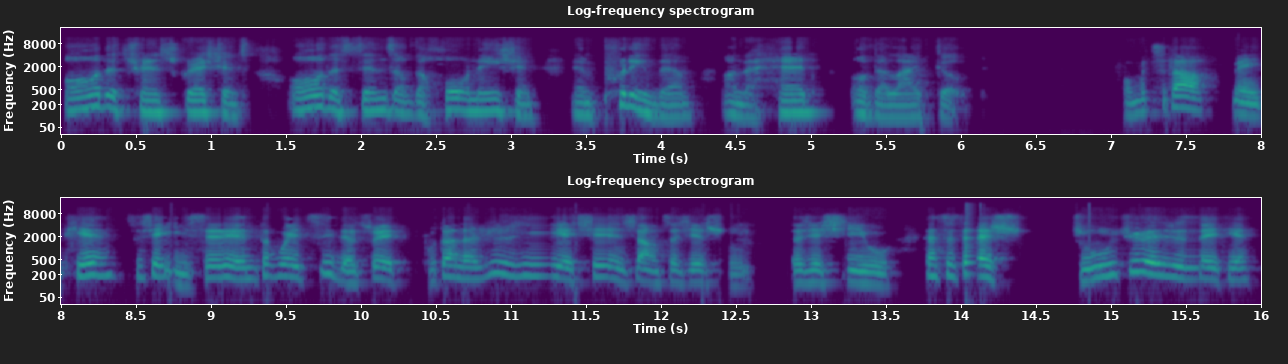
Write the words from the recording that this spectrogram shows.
all the transgressions, all the sins of the whole nation, and putting them on the head of the live goat. 我们知道，每天这些以色列人都为自己的罪不断的日夜献上这些赎这些祭物，但是在赎赎罪日那天，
